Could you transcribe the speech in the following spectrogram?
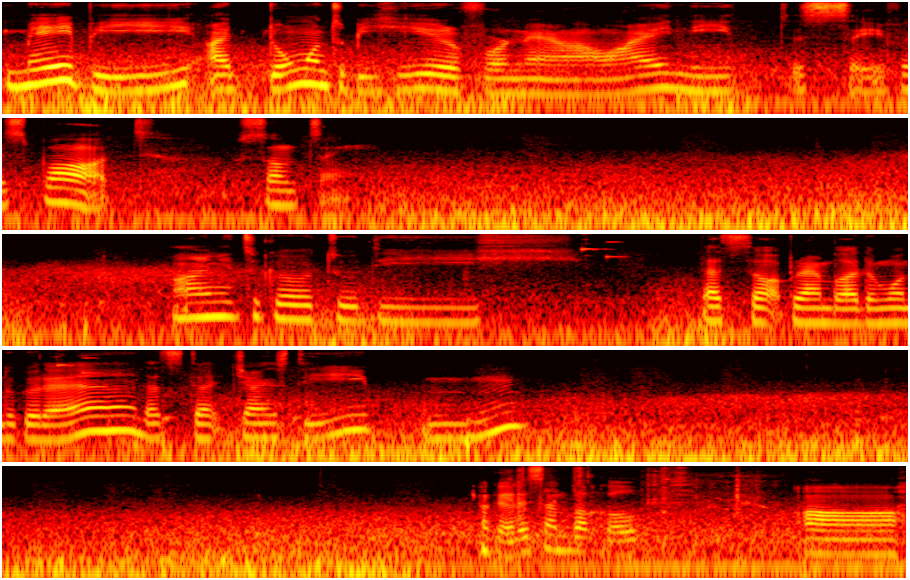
Maybe I don't want to be here for now. I need a safer spot. Something. I need to go to the... That's the bramble. I don't want to go there. That's the giant's deep. Mm -hmm. Okay, let's unbuckle. Uh...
